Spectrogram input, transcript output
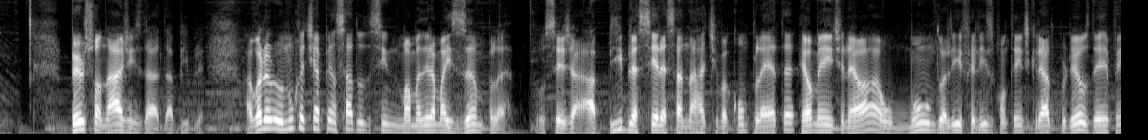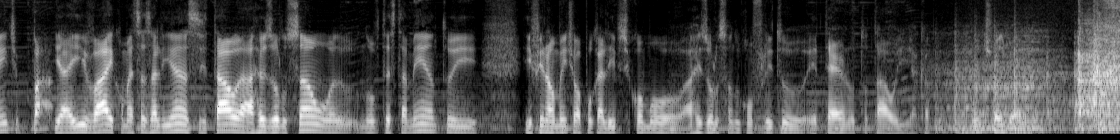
personagens da, da Bíblia. Agora, eu nunca tinha pensado assim de uma maneira mais ampla, ou seja, a Bíblia ser essa narrativa completa, realmente, né? Ah, um mundo ali feliz, contente, criado por Deus, de repente, pá, e aí vai, começa as alianças e tal, a resolução, o Novo Testamento e, e finalmente o Apocalipse como a resolução do conflito eterno, total e acabou. Muito show de bola.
